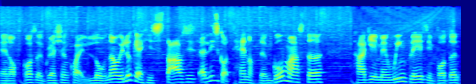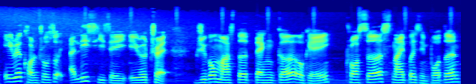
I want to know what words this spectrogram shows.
And of course aggression quite low. Now we look at his styles, he's at least got 10 of them. Goal Master, Target Man, Wing Play is important. Area Control, so at least he's a aerial threat. Dribble Master, Tanker, okay. Crosser, Sniper is important.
